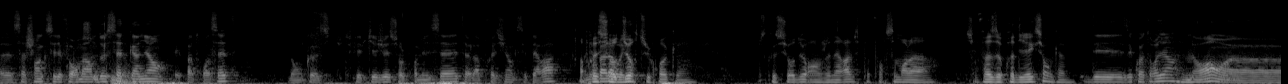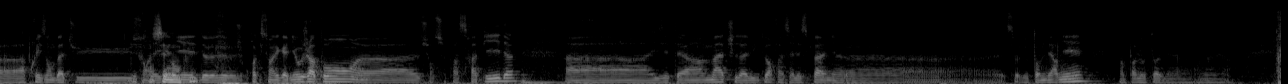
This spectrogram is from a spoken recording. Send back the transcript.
euh, sachant que c'est des formats en 2-7 gagnants et pas 3-7. Donc, si tu te fais piéger sur le premier set, la pression, etc. Après, sur dur, tu crois que. Parce que sur dur, en général, c'est pas forcément la surface de prédilection quand même. Des Équatoriens mhm. Non. après, ils ont battu. Ils sont allés de, je crois qu'ils sont allés gagner au Japon sur surface rapide. ils étaient à un match de la victoire face à l'Espagne l'automne dernier. Non, pas l'automne. Euh,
